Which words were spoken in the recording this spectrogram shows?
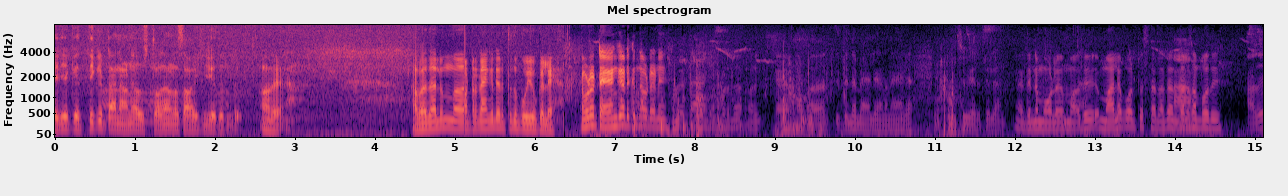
ഏരിയക്ക് എത്തിക്കിട്ടാനാണ് അത് ഉസ്താദ് നമ്മളെ സഹായിക്കുകയും ചെയ്തിട്ടുണ്ട്. അതെ. അപ്പോൾ ഏതായാലും വാട്ടർ ടാങ്കിന്റെ അടുത്ത് പോയി നോക്കല്ലേ നമ്മുടെ ടാങ്ക് എടുക്കുന്ന എവിടെയാണ്? ഇതിന്റെ മേലെയാണ് നേരെ കുറച്ച് ഉയരത്തിലാണ്. ഇതിന്റെ മോൾ അത് മല പോലത്തെ സ്ഥലം. അത് എന്താണ് സംഭവം ഇത് അത്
